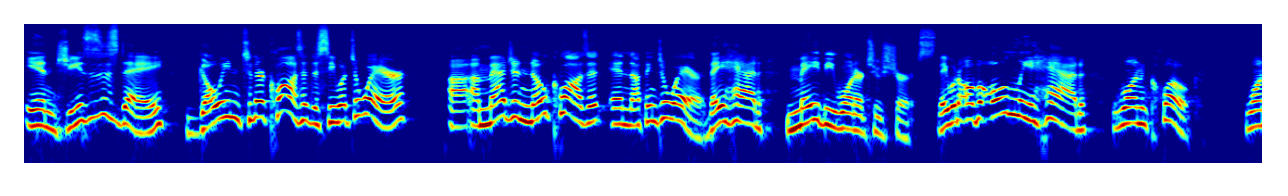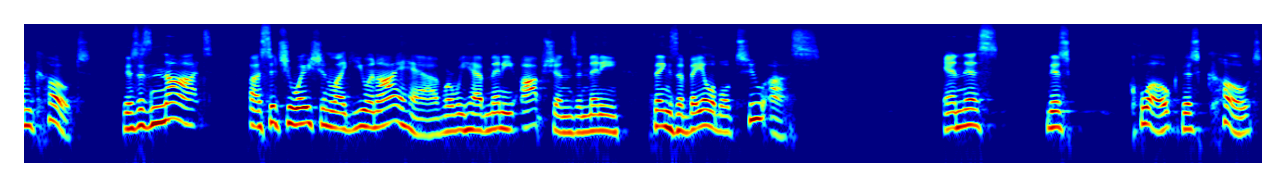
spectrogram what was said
in Jesus' day going to their closet to see what to wear. Uh, imagine no closet and nothing to wear. They had maybe one or two shirts. They would have only had one cloak, one coat. This is not a situation like you and I have where we have many options and many things available to us. And this, this cloak, this coat,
